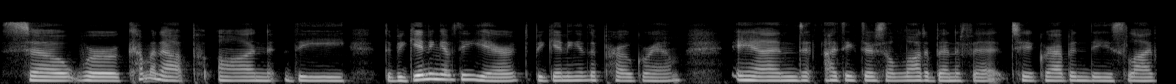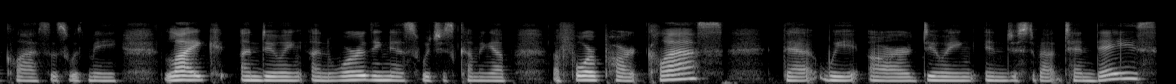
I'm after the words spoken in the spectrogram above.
so we're coming up on the the beginning of the year the beginning of the program and I think there's a lot of benefit to grabbing these live classes with me, like Undoing Unworthiness, which is coming up, a four part class that we are doing in just about 10 days.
